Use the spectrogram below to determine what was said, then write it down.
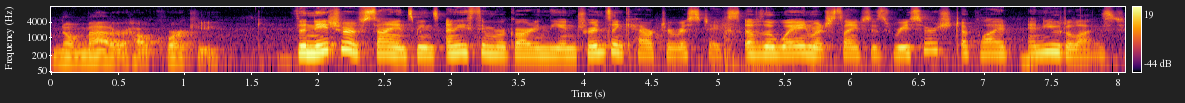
no matter how quirky. The nature of science means anything regarding the intrinsic characteristics of the way in which science is researched, applied, and utilized.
